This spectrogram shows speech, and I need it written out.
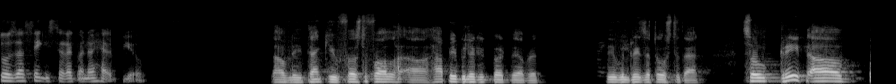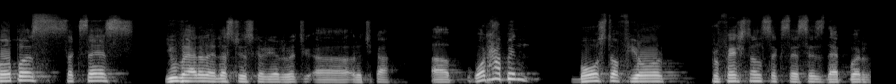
those are things that are going to help you. Lovely. Thank you. First of all, uh, happy belated birthday, Amrit. We will raise a toast to that. So great. Uh, purpose, success. You've had an illustrious career, Ruch- uh, Ruchika. Uh, what happened most of your professional successes that were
